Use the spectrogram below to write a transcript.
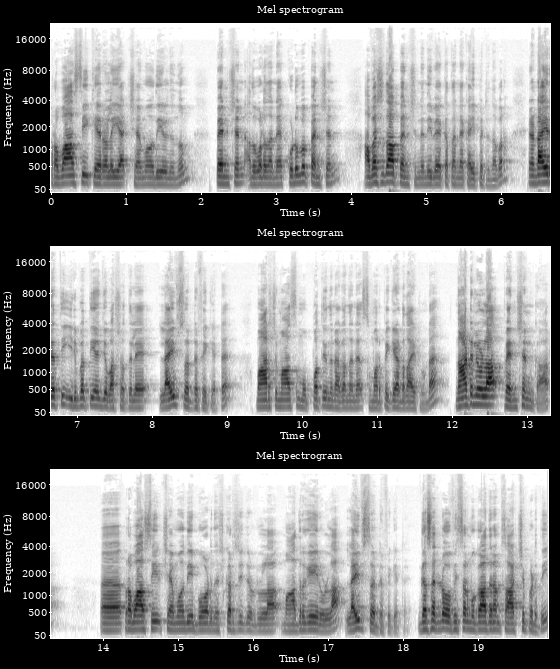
പ്രവാസി കേരളീയ ക്ഷേമനിധിയിൽ നിന്നും പെൻഷൻ അതുപോലെ തന്നെ കുടുംബ പെൻഷൻ അവശതാ പെൻഷൻ എന്നിവയൊക്കെ തന്നെ കൈപ്പറ്റുന്നവർ രണ്ടായിരത്തി ഇരുപത്തിയഞ്ച് വർഷത്തിലെ ലൈഫ് സർട്ടിഫിക്കറ്റ് മാർച്ച് മാസം മുപ്പത്തിയൊന്നിനകം തന്നെ സമർപ്പിക്കേണ്ടതായിട്ടുണ്ട്. നാട്ടിലുള്ള പെൻഷൻകാർ പ്രവാസി ക്ഷേമനിധി ബോർഡ് നിഷ്കർഷിച്ചിട്ടുള്ള മാതൃകയിലുള്ള ലൈഫ് സർട്ടിഫിക്കറ്റ് ഗസറ്റഡ് ഓഫീസർ മുഖാന്തരം സാക്ഷ്യപ്പെടുത്തി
